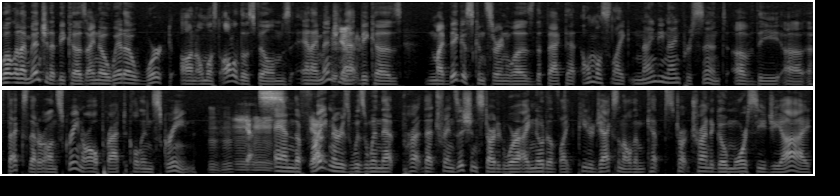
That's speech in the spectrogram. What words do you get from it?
Well, and I mention it because I know Weta worked on almost all of those films, and I mention Yeah. that because my biggest concern was the fact that almost like 99% of the uh, effects that are on screen are all practical in screen. Mm-hmm. Yes. And the Yeah. Frighteners was when that pr- that transition started, where I noted like Peter Jackson, all them kept start trying to go more CGI.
